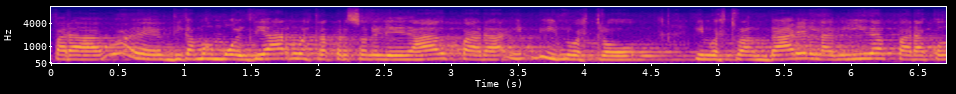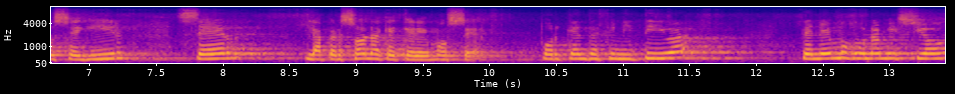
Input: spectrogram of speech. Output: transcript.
para eh, digamos, moldear nuestra personalidad para, y, nuestro, y nuestro andar en la vida para conseguir ser la persona que queremos ser. Porque en definitiva tenemos una misión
